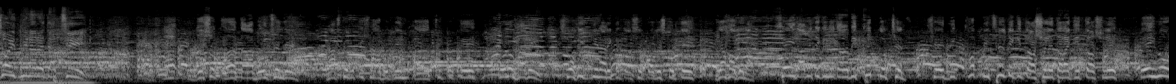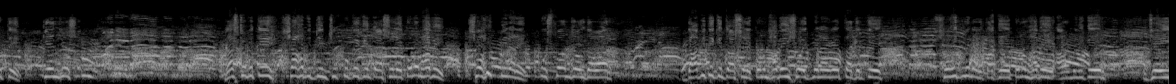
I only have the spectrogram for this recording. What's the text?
শহীদ মিনারে যাচ্ছি। দর্শক তারা বলছেন যে রাষ্ট্রপতি শাহাবুদ্দিন আহ, কোনোভাবে শহীদ মিনারে কিন্তু আসলে প্রবেশ করতে দেওয়া না। সেই দাবিতে কিন্তু তারা বিক্ষোভ করছেন। সেই বিক্ষোভ মিছিলটি কিন্তু আসলে তারা কিন্তু আসলে এই মুহূর্তে কেন্দ্রীয় রাষ্ট্রপতি শাহাবুদ্দিন চুপ্পুকে কিন্তু আসলে কোনোভাবে শহীদ মিনারে পুষ্পাঞ্জল দেওয়ার দাবিতে কিন্তু আসলে কোনোভাবেই শহীদ মিনারে তাদেরকে শহীদ মিনার তাকে কোনোভাবেই আওয়ামী লীগের যেই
